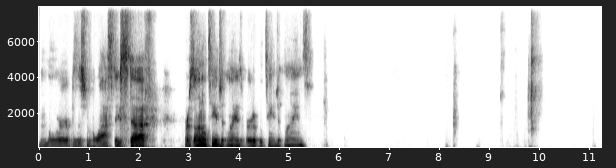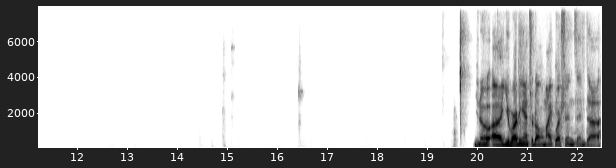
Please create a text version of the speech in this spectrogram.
more position velocity stuff, horizontal tangent lines, vertical tangent lines. You know, uh, you've already answered all of my questions, and uh,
